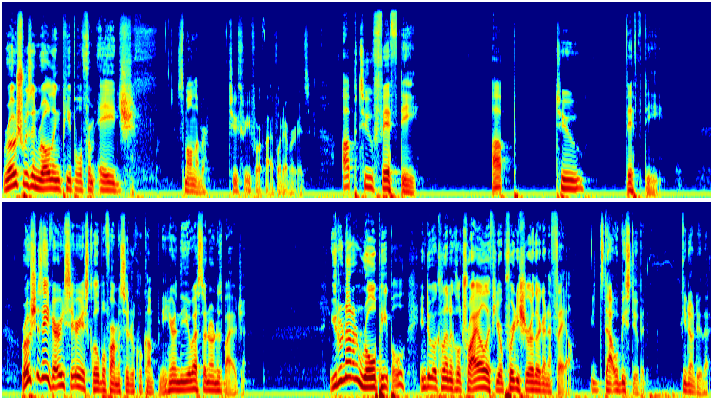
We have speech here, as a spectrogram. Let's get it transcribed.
Roche was enrolling people from age, small number, two, three, four, five, whatever it is, up to 50. Up to 50. Roche is a very serious global pharmaceutical company. Here in the US, they're known as Biogen. You do not enroll people into a clinical trial if you're pretty sure they're going to fail. That would be stupid. You don't do that.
